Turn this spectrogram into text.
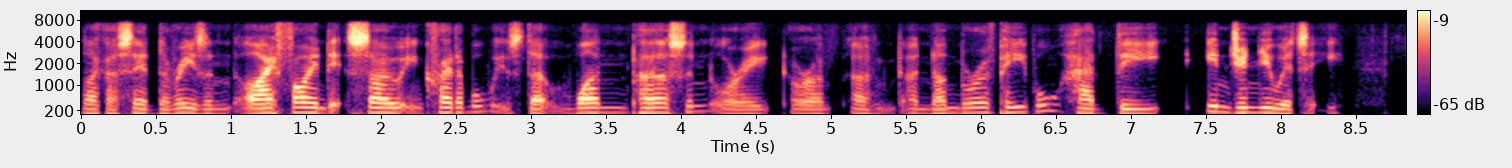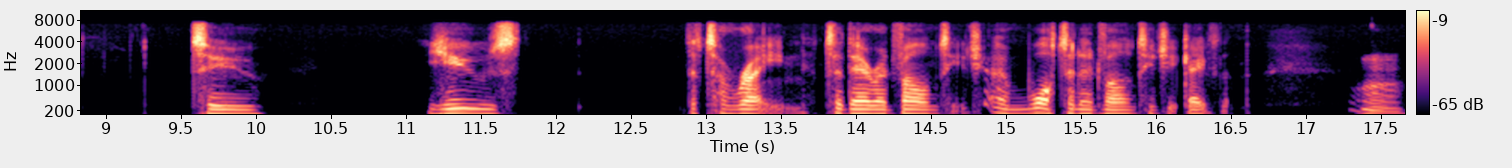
like I said, the reason I find it so incredible is that one person or a or a, a, a number of people had the ingenuity to use the terrain to their advantage, and what an advantage it gave them. Mm.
